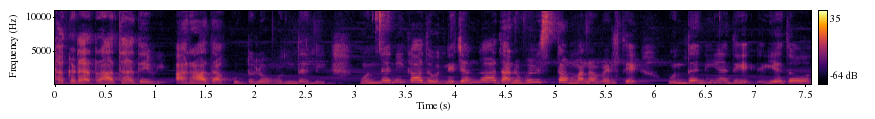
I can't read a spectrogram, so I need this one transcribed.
అక్కడ రాధాదేవి ఆ రాధాకుండులో ఉందని. ఉందని కాదు నిజంగా అది అనుభవిస్తాం మనం వెళ్తే. ఉందని అది ఏదో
